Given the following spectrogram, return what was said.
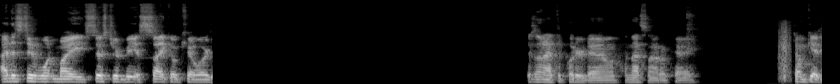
I just didn't want my sister to be a psycho killer. Because then I have to put her down, and that's not okay. Don't get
